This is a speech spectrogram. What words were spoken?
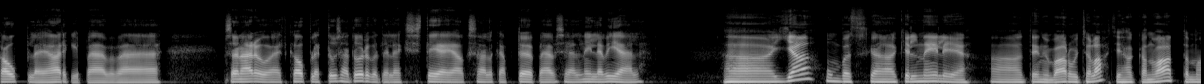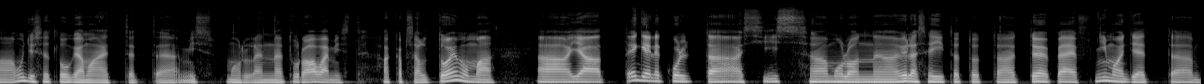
kaupleja argipäev? ma äh, saan aru, et kauplete USA turgudel, ehk siis teie jaoks algab tööpäev seal nelja-viie ajal? jah, umbes kell neli teen juba arvuti lahti, hakkan vaatama, uudiseid lugema, et, et mis mul enne turu avamist hakkab seal toimuma. ja tegelikult siis mul on üles ehitatud tööpäev niimoodi, et Äh,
